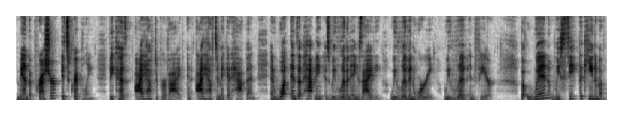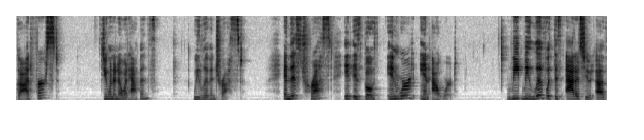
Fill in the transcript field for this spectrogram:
man the pressure it's crippling because i have to provide and i have to make it happen and what ends up happening is we live in anxiety we live in worry we live in fear but when we seek the kingdom of god first do you want to know what happens? We live in trust. And this trust, it is both inward and outward. We, we live with this attitude of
